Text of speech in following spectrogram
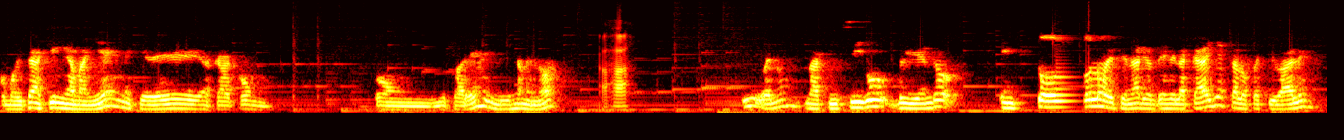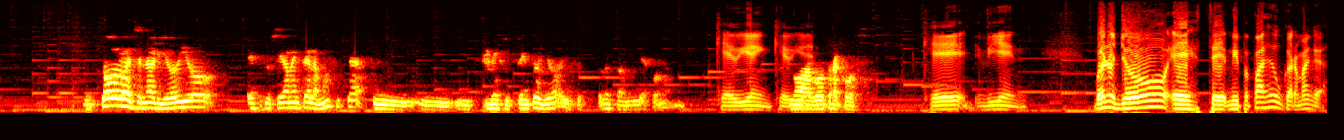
como dicen aquí, me amañé y me quedé acá con, con mi pareja y mi hija menor. ajá. Y bueno, aquí sigo viviendo en todos los escenarios, desde la calle hasta los festivales. En todos los escenarios. Yo vivo exclusivamente de la música y, y- y me sustento yo y sustento mi familia con la música. Qué bien, qué No bien. hago otra cosa. Qué bien. Bueno, yo, este, mi papá es de Bucaramanga.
